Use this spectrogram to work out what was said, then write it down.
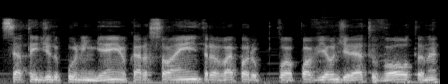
ser atendido por ninguém, o cara só entra, vai para o, avião direto, volta, né?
